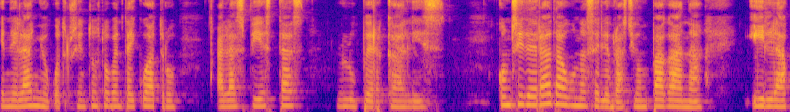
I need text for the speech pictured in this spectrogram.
en el año 494 a las fiestas lupercales, considerada una celebración pagana, y la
